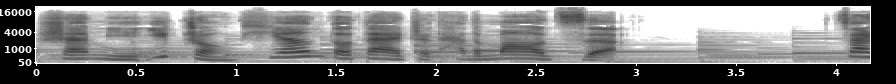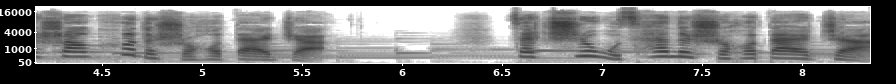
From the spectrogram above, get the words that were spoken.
山米一整天都戴着他的帽子，在上课的时候戴着，在吃午餐的时候戴着，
